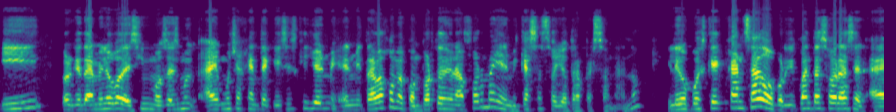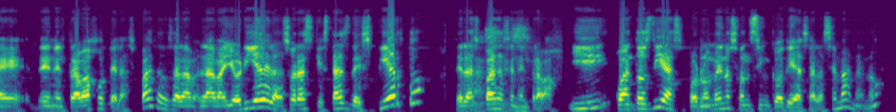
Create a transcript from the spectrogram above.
Y porque también luego decimos, es muy, hay mucha gente que dice, es que yo en mi, trabajo me comporto de una forma y en mi casa soy otra persona, ¿no? Y le digo, pues qué cansado, porque cuántas horas en, eh, el trabajo te las pasas, o sea, la, mayoría de las horas que estás despierto, te las pasas en el trabajo. ¿Y cuántos días? Por lo menos son cinco días a la semana, ¿no?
